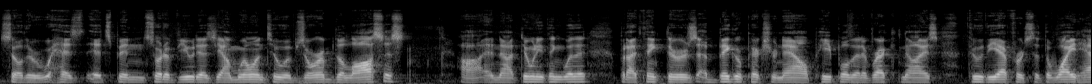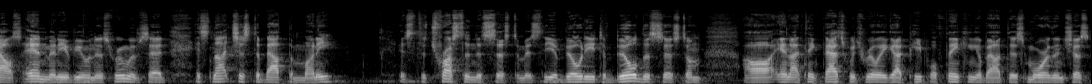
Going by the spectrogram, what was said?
So there has, it's been sort of viewed as, yeah, I'm willing to absorb the losses uh, and not do anything with it. But I think there's a bigger picture now, people that have recognized through the efforts that the White House and many of you in this room have said, it's not just about the money. It's the trust in the system. It's the ability to build the system. Uh, and I think that's what's really got people thinking about this more than just,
